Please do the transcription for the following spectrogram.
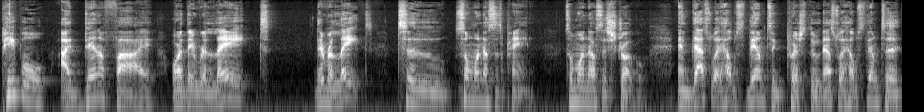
People identify or they relate they relate to someone else's pain, someone else's struggle. And that's what helps them to push through. That's what helps them to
